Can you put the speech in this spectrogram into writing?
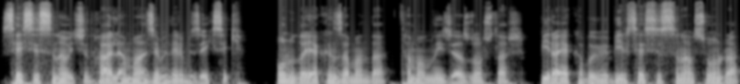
Sessiz sınav için hala malzemelerimiz eksik. Onu da yakın zamanda tamamlayacağız dostlar. Bir ayakkabı ve bir sessiz sınav sonra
